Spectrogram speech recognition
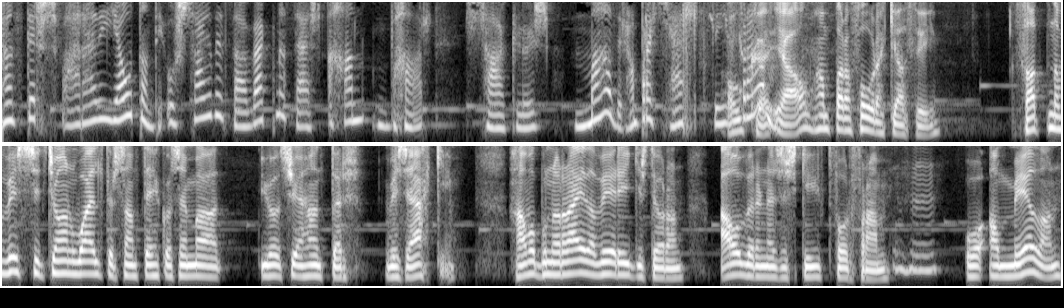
Hunter svaraði játandi og sagði það vegna þess að hann var saglaus maður, hann bara held því Ok, fram. já, hann bara fór ekki að því Þarna vissi John Wilder samt eitthvað sem að J.C. Hunter vissi ekki Hann var búinn að ræða við ríkistjóran áður en þessi skýrt fór fram og á meðan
